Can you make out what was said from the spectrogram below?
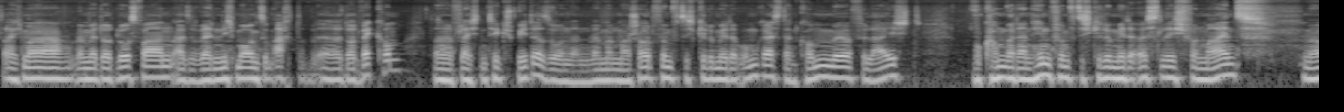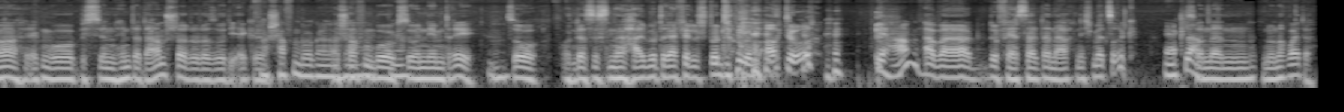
sag ich mal, wenn wir dort losfahren. Also werden nicht morgens um 8 äh, dort wegkommen, sondern vielleicht einen Tick später so. Und dann, wenn man mal schaut, 50 Kilometer im Umkreis, dann kommen wir vielleicht, wo kommen wir dann hin? 50 Kilometer östlich von Mainz. Ja, irgendwo ein bisschen hinter Darmstadt oder so die Ecke. Aschaffenburg oder so. Aschaffenburg, ja. so in dem Dreh. So. Und das ist eine halbe, dreiviertel Stunde mit dem Auto. Ja, aber du fährst halt danach nicht mehr zurück, ja klar. sondern nur noch weiter.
